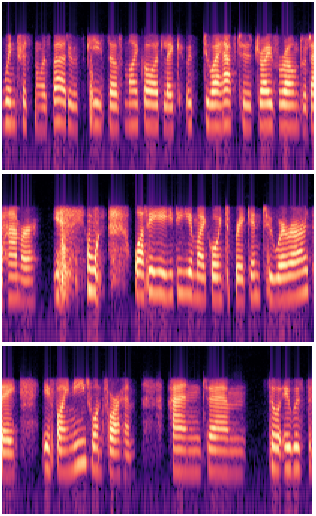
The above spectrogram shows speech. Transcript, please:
when Tristan was bad, it was the case of my God, like, do I have to drive around with a hammer what AED am I going to break into? Where are they? If I need one for him, and um, so it was the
